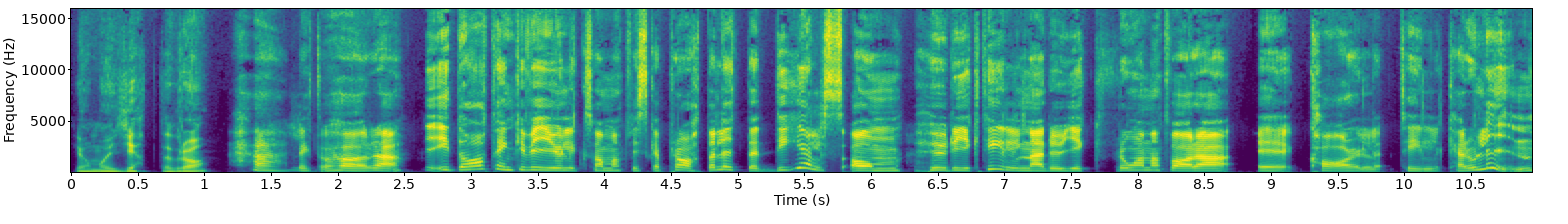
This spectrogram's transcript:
Jag mår jättebra. Härligt att höra. Idag tänker vi ju liksom att vi ska prata lite dels om hur det gick till när du gick från att vara eh, Carl till Caroline.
